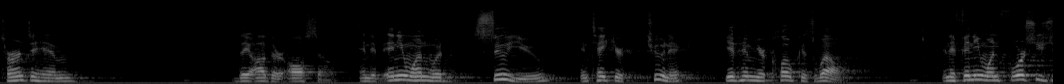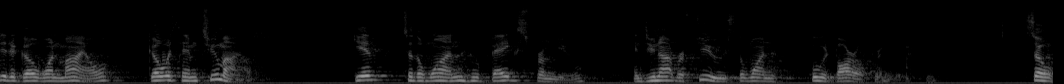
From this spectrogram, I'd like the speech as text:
turn to him the other also. And if anyone would sue you, and take your tunic, give him your cloak as well. And if anyone forces you to go one mile, go with him two miles. Give to the one who begs from you, and do not refuse the one who would borrow from you. So,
